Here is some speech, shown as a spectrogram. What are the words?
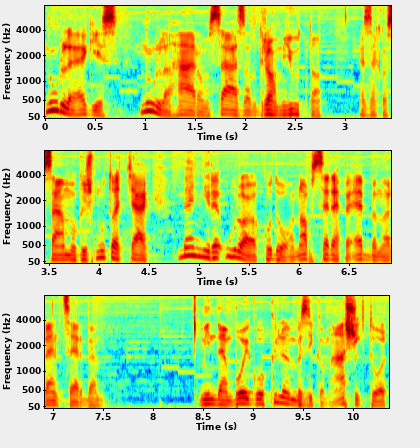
0,03 század gram jutna. Ezek a számok is mutatják, mennyire uralkodó a nap szerepe ebben a rendszerben. Minden bolygó különbözik a másiktól,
